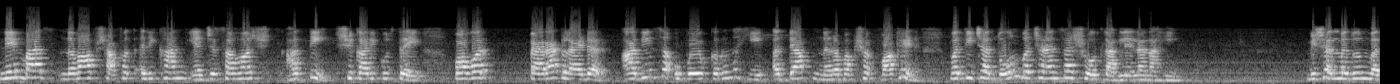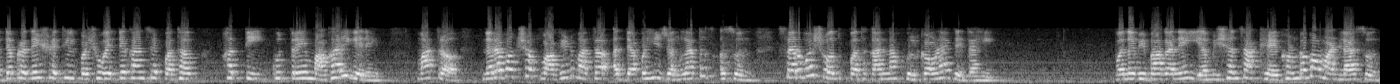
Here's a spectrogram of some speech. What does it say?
नेमबाज नवाब शाफत अली खान यांच्यासह हत्ती शिकारी कुत्रे पॉवर पॅराग्लायडर आदींचा उपयोग करूनही अद्याप नरभक्षक वाघेण व तिच्या दोन बछड्यांचा शोध लागलेला नाही. मिशनमधून मध्य प्रदेश येथील पशुवैद्यकांचे पथक हत्ती कुत्रे माघारी गेले. मात्र नरभक्षक वाघीण मात्र अद्यापही जंगलातच असून सर्व शोध पथकांना हुलकावण्यात येत आहे. वन विभागाने या मिशनचा खेळखंडोबा मांडला असून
